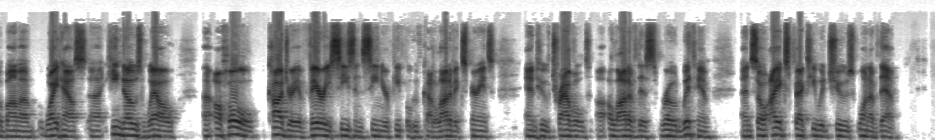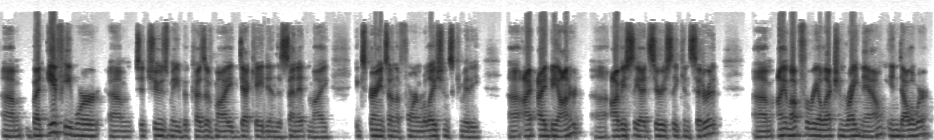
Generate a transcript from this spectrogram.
Obama White House. Uh, he knows well uh, a whole cadre of very seasoned senior people who've got a lot of experience and who've traveled a lot of this road with him. And so I expect he would choose one of them. Um, but if he were um, to choose me because of my decade in the Senate and my experience on the Foreign Relations Committee, uh, I, would be honored. Uh, obviously, I'd seriously consider it. Um, I am up for reelection right now in Delaware,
